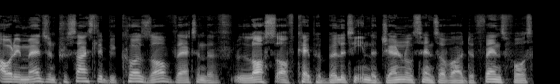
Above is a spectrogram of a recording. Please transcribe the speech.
I would imagine precisely because of that and the loss of capability in the general sense of our defense force,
